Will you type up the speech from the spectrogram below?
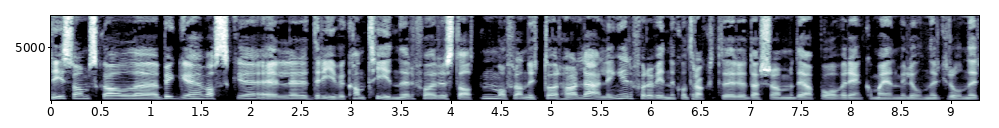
De som skal eh, bygge, vaske eller drive kantiner for staten, må fra nyttår ha lærlinger for å vinne kontrakter dersom det er på over 1,1 millioner kroner.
